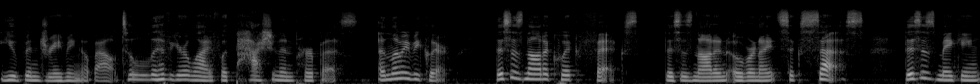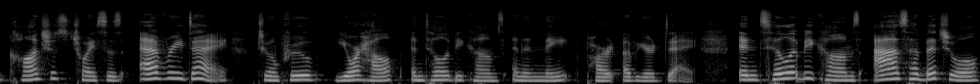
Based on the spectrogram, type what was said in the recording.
you've been dreaming about, to live your life with passion and purpose? And let me be clear this is not a quick fix. This is not an overnight success. This is making conscious choices every day to improve your health until it becomes an innate part of your day, until it becomes as habitual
